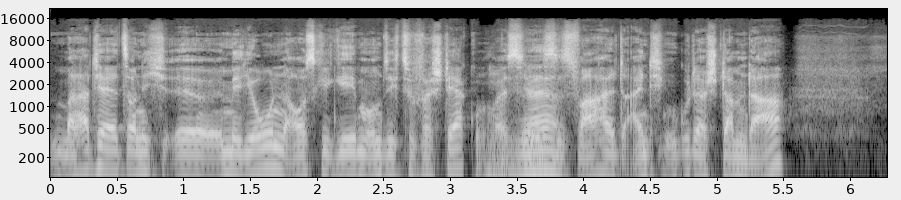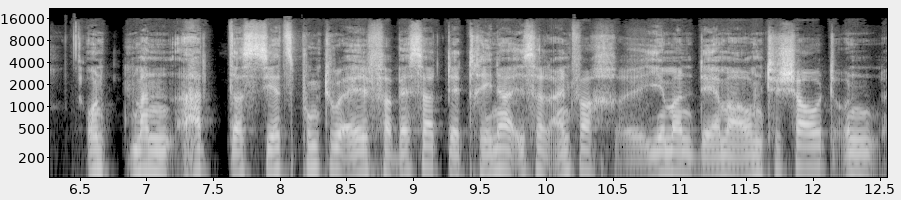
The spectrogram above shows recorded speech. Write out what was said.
man hat ja jetzt auch nicht äh, Millionen ausgegeben, um sich zu verstärken. Weißt Ja, du, es, es war halt eigentlich ein guter Stamm da. Und man hat das jetzt punktuell verbessert. Der Trainer ist halt einfach äh, jemand, der mal auf den Tisch schaut und äh,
